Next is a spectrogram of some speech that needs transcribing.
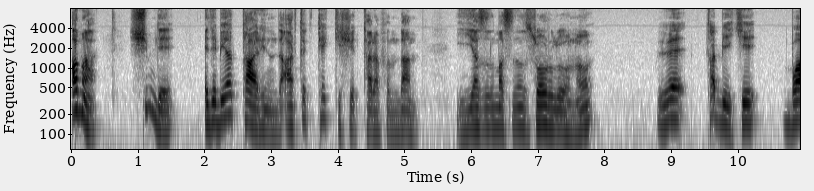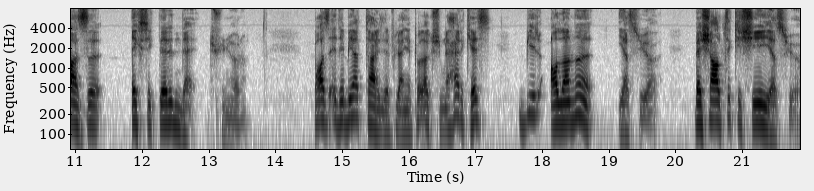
Ama şimdi edebiyat tarihinde artık tek kişi tarafından yazılmasının zorluğunu ve tabii ki bazı eksiklerini de düşünüyorum. Bazı edebiyat tarihleri falan yapıyorlar ki şimdi herkes bir alanı yazıyor. 5-6 kişiyi yazıyor.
